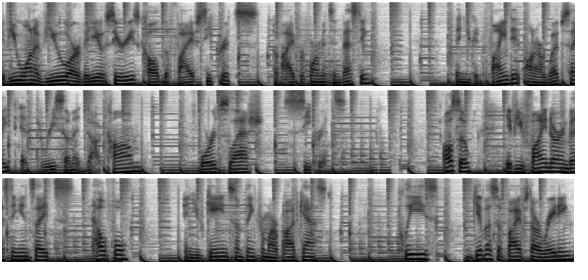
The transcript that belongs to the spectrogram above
If you want to view our video series called The Five Secrets of High Performance Investing, then you can find it on our website at 3summit.com forward slash secrets. Also, if you find our investing insights helpful and you've gained something from our podcast, please give us a five star rating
